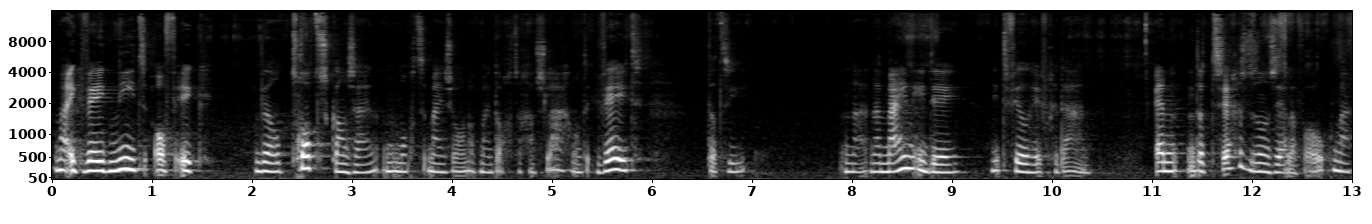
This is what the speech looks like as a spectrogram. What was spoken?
Maar ik weet niet of ik wel trots kan zijn mocht mijn zoon of mijn dochter gaan slagen. Want ik weet dat hij, naar, naar mijn idee, niet veel heeft gedaan. En dat zeggen ze dan zelf ook. Maar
